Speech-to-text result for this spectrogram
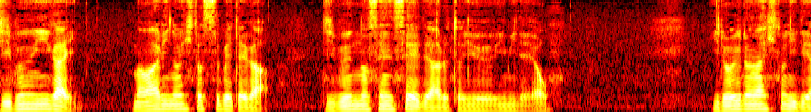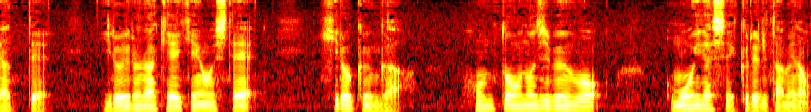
自分以外周りの人すべてが自分の先生であるという意味だよ。いろいろな人に出会っていろいろな経験をしてヒロ君が本当の自分を思い出してくれるための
